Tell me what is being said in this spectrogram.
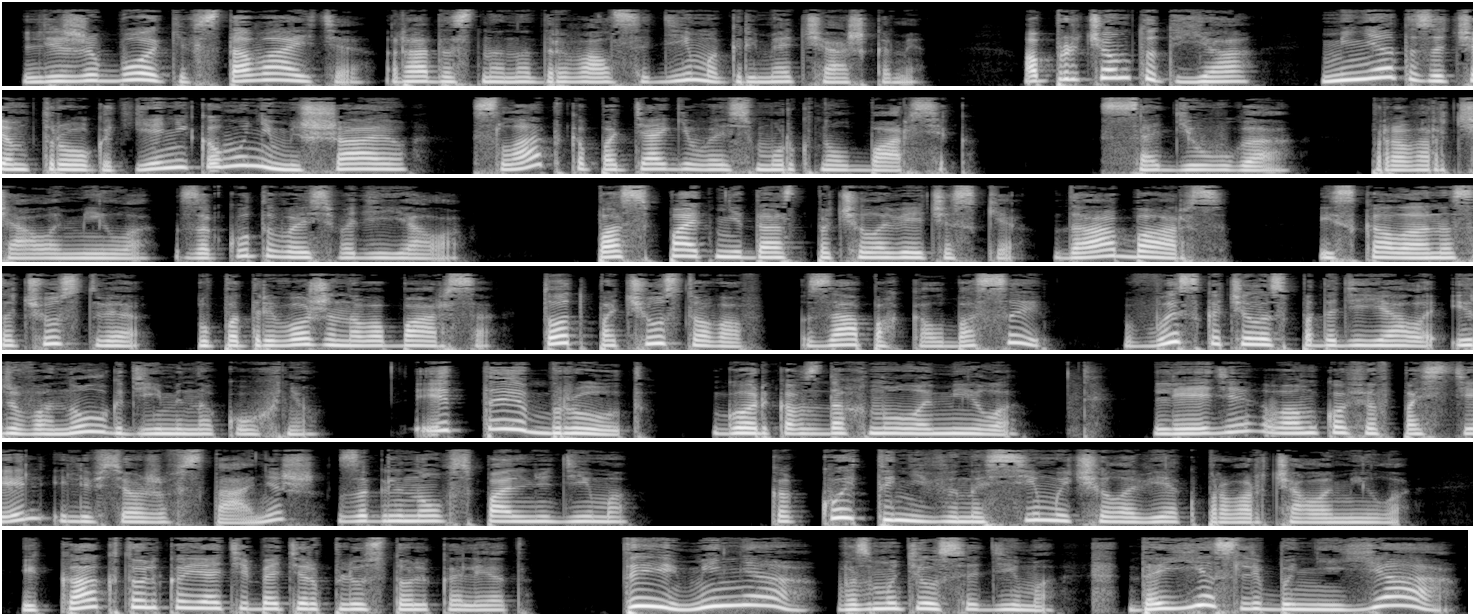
«Лежебоки, вставайте!» — радостно надрывался Дима, гремя чашками. «А при чем тут я? Меня-то зачем трогать? Я никому не мешаю!» Сладко подтягиваясь, муркнул Барсик. «Садюга!» — проворчала Мила, закутываясь в одеяло. «Поспать не даст по-человечески, да, Барс?» Искала она сочувствия у потревоженного Барса. Тот, почувствовав запах колбасы, выскочил из-под одеяла и рванул к Диме на кухню. «И ты, Брут!» — горько вздохнула Мила. «Леди, вам кофе в постель или все же встанешь?» — заглянул в спальню Дима. «Какой ты невыносимый человек!» — проворчала Мила. «И как только я тебя терплю столько лет!» «Ты, меня!» — возмутился Дима. «Да если бы не я!»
